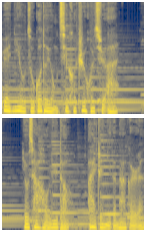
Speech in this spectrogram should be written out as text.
愿你有足够的勇气和智慧去爱，又恰好遇到爱着你的那个人。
